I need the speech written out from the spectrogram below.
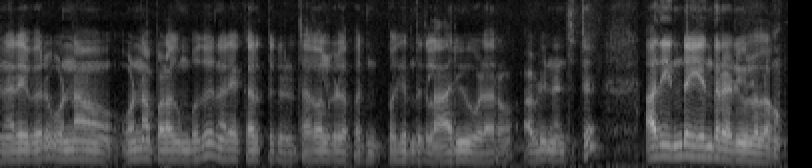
நிறைய பேர் ஒன்றா ஒன்றா பழகும்போது நிறைய கருத்துக்கள் தகவல்களை பகிர் பகிர்ந்துக்கலாம் அறிவு வளரும் அப்படின்னு நினச்சிட்டு அது இந்த இயந்திர அறிவியல் உலகம்.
